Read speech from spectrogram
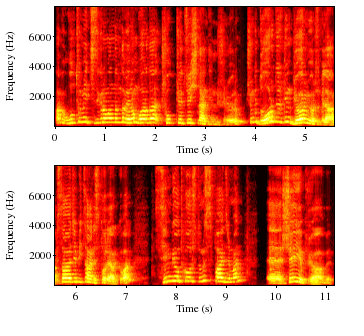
Abi Ultimate çizgi romanlarında Venom bu arada çok kötü işlendiğini düşünüyorum. Çünkü doğru düzgün görmüyoruz bile abi. Sadece bir tane story arkı var. Simbiyot kostümü Spider-Man e, şey yapıyor abi.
